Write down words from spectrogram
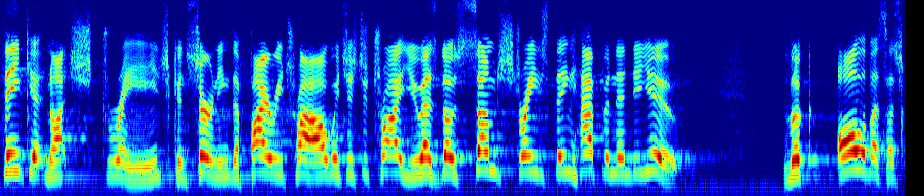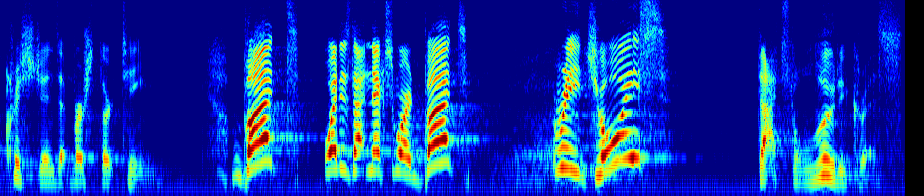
think it not strange concerning the fiery trial which is to try you as though some strange thing happened unto you. Look, all of us as Christians at verse 13. But, what is that next word? But rejoice that's ludicrous.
